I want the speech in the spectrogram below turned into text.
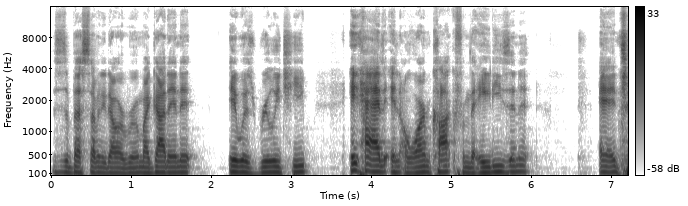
this is the best $70 room. I got in it. It was really cheap. It had an alarm clock from the 80s in it. And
